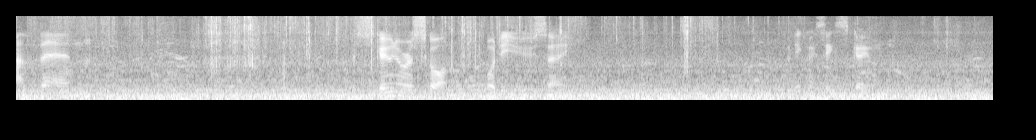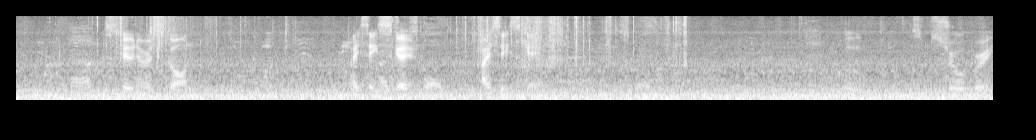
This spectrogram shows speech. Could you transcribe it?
and then a scone or a scone. What do you say? I think I say scone. A scone or a scone. I say scone. I say scone. Ooh, some strawberry.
